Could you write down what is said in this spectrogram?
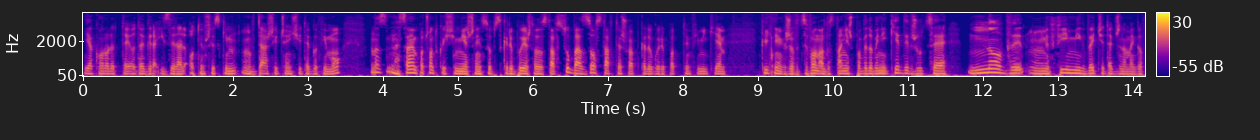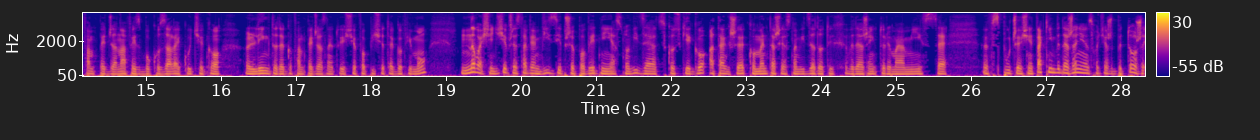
jaką rolę tutaj odegra Izrael. O tym wszystkim w dalszej części tego filmu. No, na samym początku, jeśli mnie jeszcze nie subskrybujesz, to zostaw suba, zostaw też łapkę do góry pod tym filmikiem Kliknij także w dzwon, a dostaniesz powiadomienie, kiedy wrzucę nowy mm, filmik. Wejdźcie także na mojego fanpage'a na Facebooku, zalajkujcie go. Link do tego fanpage'a znajduje się w opisie tego filmu. No właśnie, dzisiaj przedstawiam wizję przepowiedni Jasnowidza Jackowskiego, a także komentarz Jasnowidza do tych wydarzeń, które mają miejsce współcześnie. Takim wydarzeniem jest chociażby to, że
